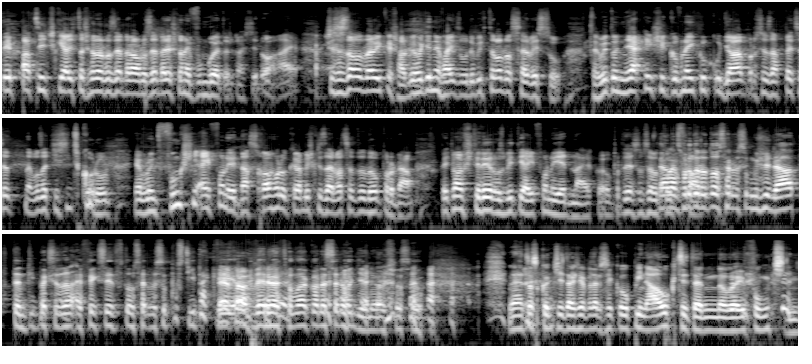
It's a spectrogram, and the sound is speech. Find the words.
ty pacičky, aby to všechno rozebral, rozebereš, to nefunguje, to říkáš si do háje. Že se to vykašlal dvě hodiny v hajzlu, kdybych to dal do servisu, tak by to nějaký šikovný kluk udělal prostě za 500 nebo za 1000 korun. Já budu mít funkční iPhone 1, schovám ho do krabičky za 20 toho prodám. Teď mám čtyři rozbitý iPhone 1, jako, jo, protože jsem se o to Ale furt to do toho servisu může dát, ten týpek si ten iFixit v tom servisu pustí taky pravda. věnuje tomu jako 10 hodin jo, času. Ne, to skončí tak, že Petr si koupí na aukci ten nový funkční.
